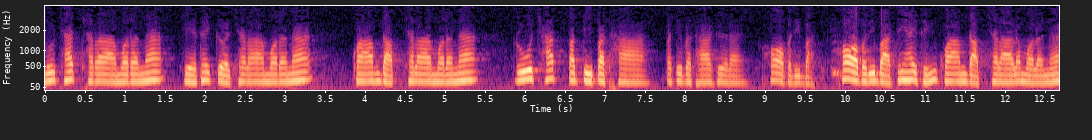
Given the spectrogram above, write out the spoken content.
รู้ชัดชรามรณะเหตุให้เกิดชรามรณะ ความดับชรามรณะ รู้ชัดปฏิปทา ปฏิปทาคืออะไร ข้อปฏิบัติ ข้อปฏิบัติที่ให้ถึงความดับชราและมรณะ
